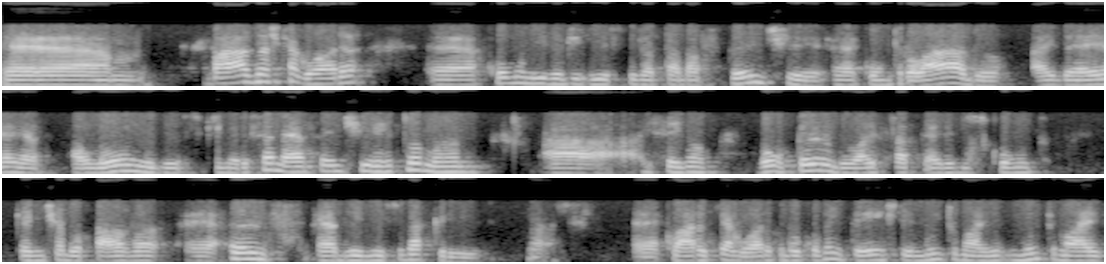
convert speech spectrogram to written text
É, mas acho que agora é, como o nível de risco já está bastante é, controlado, a ideia é, ao longo desse primeiro semestre, a gente ir retomando, a, e sendo, voltando à estratégia de desconto que a gente adotava antes do início da crise. Né? É claro que agora, como eu comentei, a gente tem muito mais, muito mais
